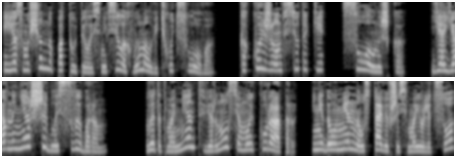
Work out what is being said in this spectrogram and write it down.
и я смущенно потупилась, не в силах вымолвить хоть слово. Какой же он все-таки солнышко! Я явно не ошиблась с выбором. В этот момент вернулся мой куратор и, недоуменно уставившись в мое лицо,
